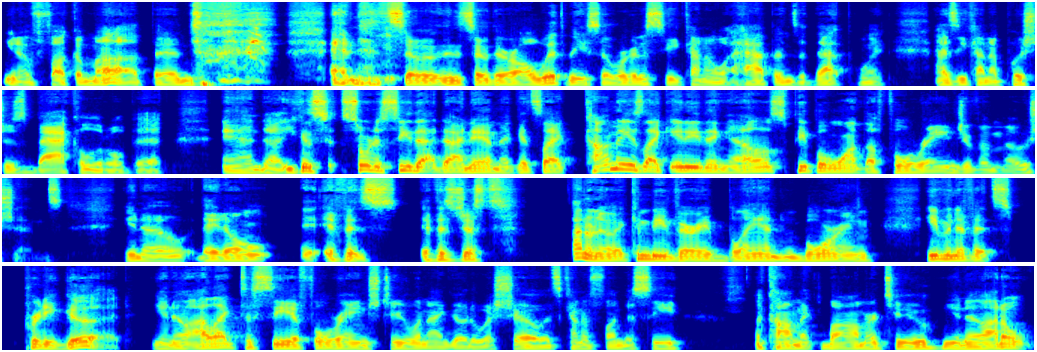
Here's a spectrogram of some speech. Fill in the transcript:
you know, fuck them up. And, and so, and so they're all with me. So we're going to see kind of what happens at that point as he kind of pushes back a little bit. And uh, you can s- sort of see that dynamic. It's like comedy is like anything else. People want the full range of emotions. You know, they don't, if it's, if it's just, I don't know, it can be very bland and boring, even if it's pretty good. You know, I like to see a full range too when I go to a show. It's kind of fun to see a comic bomb or two. You know, I don't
